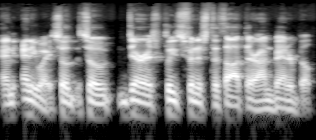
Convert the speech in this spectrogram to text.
And anyway, so so Darius, please finish the thought there on Vanderbilt.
